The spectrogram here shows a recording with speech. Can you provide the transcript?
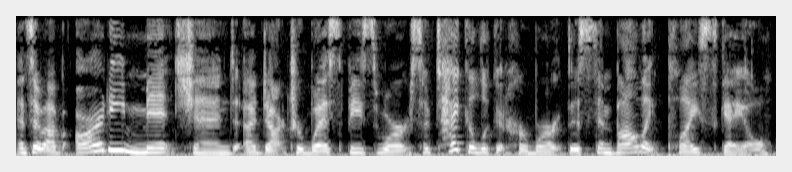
And so I've already mentioned mentioned uh, Dr. Westby's work, so take a look at her work. The symbolic play scale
